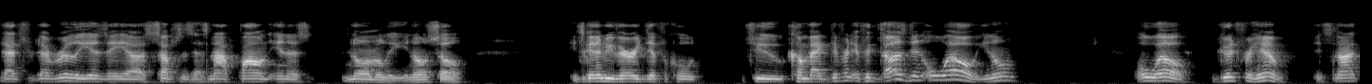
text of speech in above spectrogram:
that's that really is a uh, substance that's not found in us normally. You know, so it's going to be very difficult to come back different. If it does, then oh well, you know. Oh well, good for him. It's not,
